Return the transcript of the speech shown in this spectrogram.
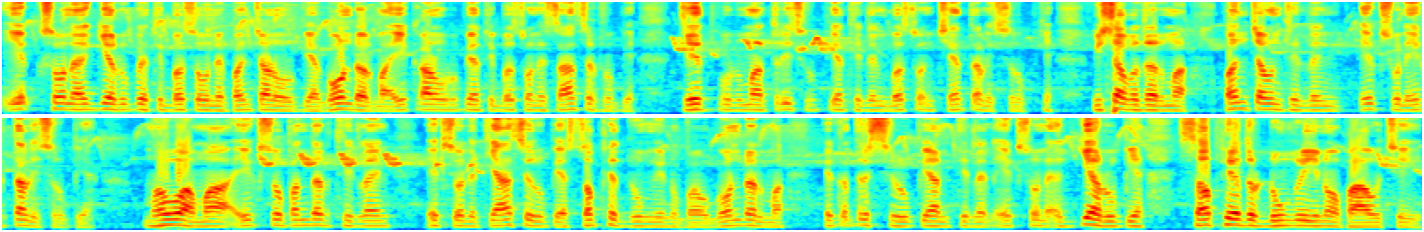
એકસો ને અગિયાર રૂપિયાથી બસો ને પંચાણું રૂપિયા, ગોંડલમાં એકાણું રૂપિયાથી બસો ને સાસઠ રૂપિયા, જેતપુરમાં ત્રીસ રૂપિયાથી લઈને બસો ને છેતાલીસ રૂપિયા, વિસાવદરમાં પંચાવનથી લઈને એકસો ને એકતાલીસ રૂપિયા, મહુવામાં એકસો પંદરથી લઈને એકસો ને ત્યાંસી રૂપિયા સફેદ ડુંગળીનો ભાવ, ગોંડલમાં એકત્રીસ રૂપિયાથી લઈને એકસો ને અગિયાર રૂપિયા સફેદ ડુંગળીનો ભાવ છે.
